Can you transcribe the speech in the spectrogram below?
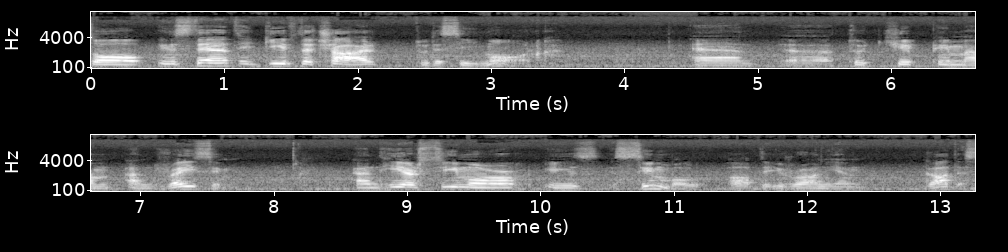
So instead, he gives the child to the Simorgh, and to keep him and, and raise him. And here Simorgh is a symbol of the Iranian goddess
